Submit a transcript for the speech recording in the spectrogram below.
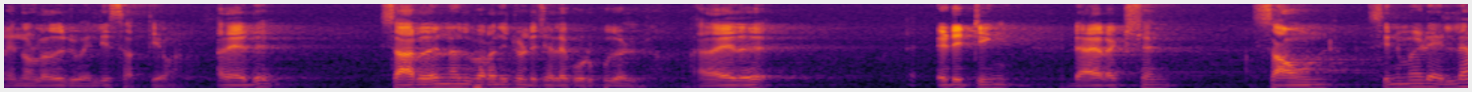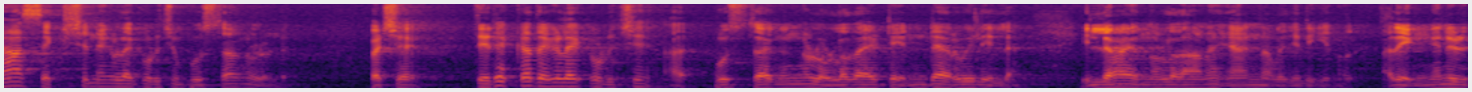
എന്നുള്ളതൊരു വലിയ സത്യമാണ്. അതായത് സാറ് തന്നെ അത് പറഞ്ഞിട്ടുണ്ട് ചില കുറിപ്പുകൾ. അതായത് എഡിറ്റിംഗ് ഡയറക്ഷൻ സൗണ്ട് സിനിമയുടെ എല്ലാ സെക്ഷനുകളെക്കുറിച്ചും പുസ്തകങ്ങളുണ്ട്. പക്ഷേ തിരക്കഥകളെക്കുറിച്ച് പുസ്തകങ്ങളുള്ളതായിട്ട് എന്റെ അറിവിലില്ല. ഇല്ല എന്നുള്ളതാണ് ഞാൻ അറിഞ്ഞിരിക്കുന്നത്. അത് എങ്ങനെ ഒരു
